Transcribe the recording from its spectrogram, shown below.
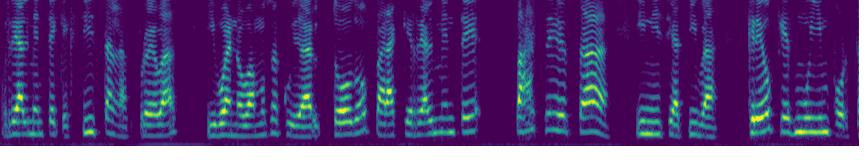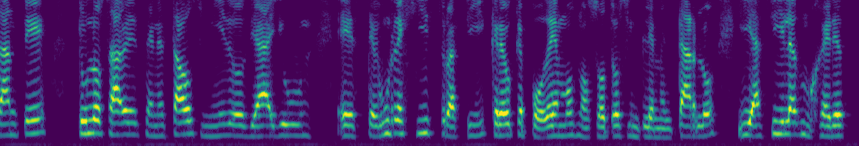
realmente que existan las pruebas y bueno, vamos a cuidar todo para que realmente pase esta iniciativa. Creo que es muy importante, tú lo sabes, en Estados Unidos ya hay un este un registro así, creo que podemos nosotros implementarlo y así las mujeres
